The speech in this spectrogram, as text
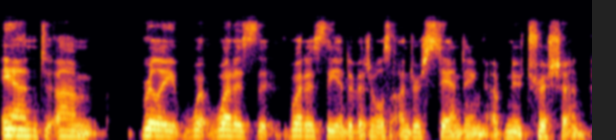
And um, really what, what is the what is the individual's understanding of nutrition?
